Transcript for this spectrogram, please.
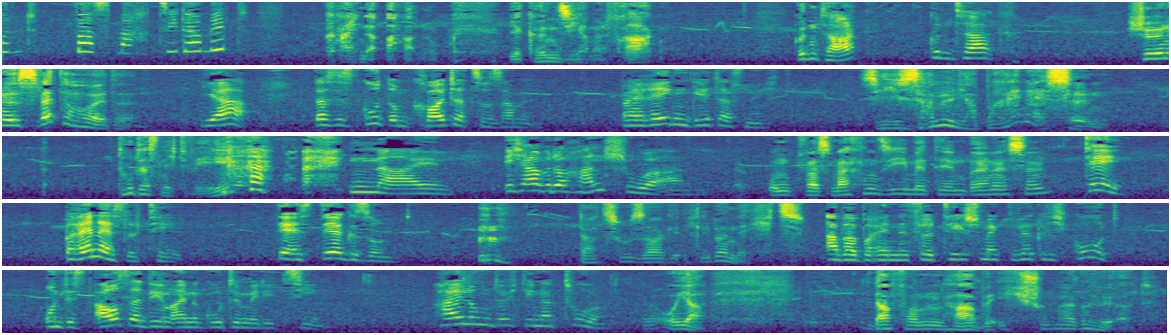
Und was macht sie damit? Keine Ahnung. Wir können sie ja mal fragen. Guten Tag. Guten Tag. Schönes Wetter heute. Ja, das ist gut, um Kräuter zu sammeln. Bei Regen geht das nicht. Sie sammeln ja Brennnesseln. Tut das nicht weh? Nein, ich habe doch Handschuhe an. Und was machen Sie mit den Brennnesseln? Tee. Brennnesseltee. Der ist sehr gesund. Dazu sage ich lieber nichts. Aber Brennnesseltee schmeckt wirklich gut und ist außerdem eine gute Medizin. Heilung durch die Natur. Oh ja, davon habe ich schon mal gehört.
